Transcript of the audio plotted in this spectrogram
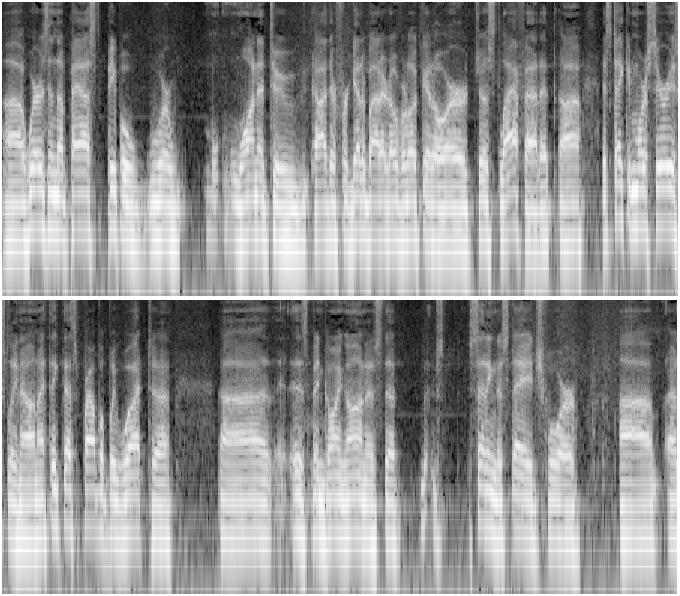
uh, whereas in the past people were w- wanted to either forget about it, overlook it, or just laugh at it, uh, it's taken more seriously now, and I think that's probably what uh, uh, has been going on is that setting the stage for uh, uh,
